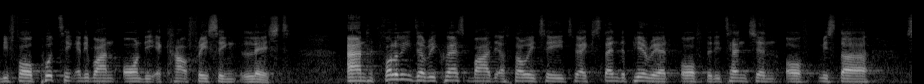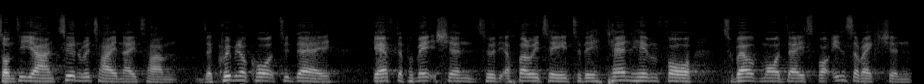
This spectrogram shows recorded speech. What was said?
before putting anyone on the account freezing list. And following the request by the authority to extend the period of the detention of Mr. Sontiyan Chunrichai Naitam, the criminal court today gave the permission to the authority to detain him for 12 more days for insurrection.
